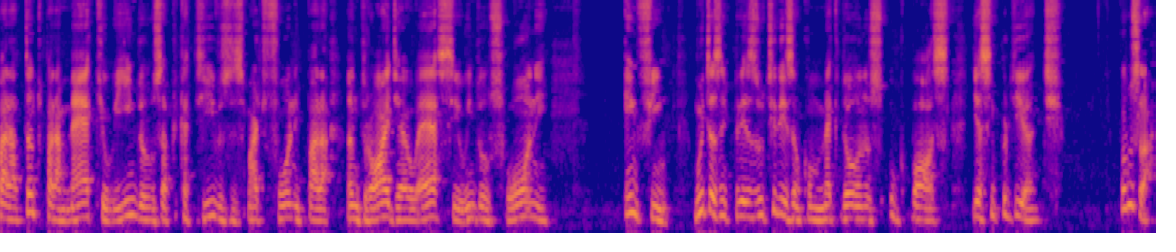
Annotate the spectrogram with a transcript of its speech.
para, tanto para Mac, Windows, aplicativos smartphone para Android, iOS, Windows Phone, enfim, Muitas empresas utilizam como McDonald's, Hugo Boss e assim por diante. Vamos lá.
